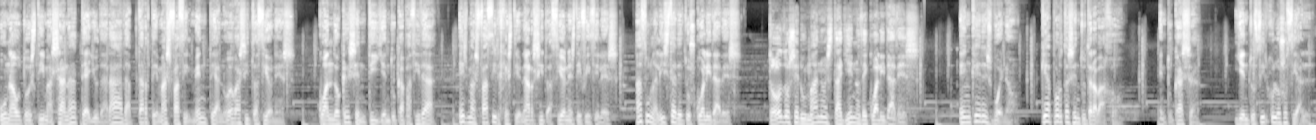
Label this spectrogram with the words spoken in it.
Una autoestima sana te ayudará a adaptarte más fácilmente a nuevas situaciones. Cuando crees en ti y en tu capacidad, es más fácil gestionar situaciones difíciles. Haz una lista de tus cualidades. Todo ser humano está lleno de cualidades. ¿En qué eres bueno? ¿Qué aportas en tu trabajo? ¿En tu casa? ¿Y en tu círculo social?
